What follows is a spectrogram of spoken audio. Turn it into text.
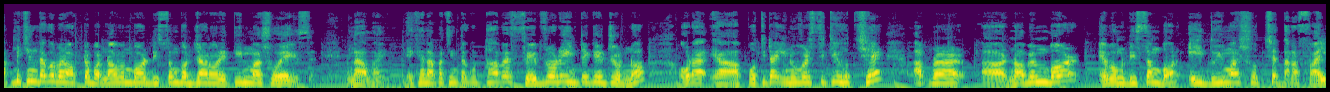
আপনি চিন্তা করবেন, অক্টোবর, নভেম্বর, ডিসেম্বর, জানুয়ারি তিন মাস হয়ে গেছে। না ভাই, এখানে আপনার চিন্তা করতে হবে, ফেব্রুয়ারি ইনটেকের জন্য ওরা প্রতিটা ইউনিভার্সিটি হচ্ছে আপনার নভেম্বর এবং ডিসেম্বর, এই দুই মাস হচ্ছে তারা ফাইল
